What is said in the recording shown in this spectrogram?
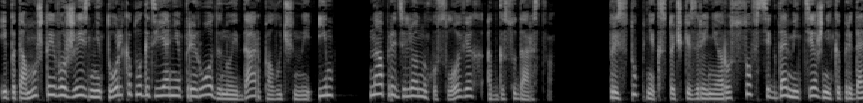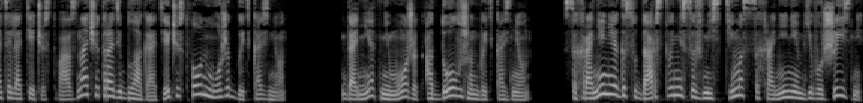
и потому что его жизнь не только благодеяние природы, но и дар, полученный им на определенных условиях от государства. Преступник с точки зрения Руссо всегда мятежник и предатель Отечества, а значит, ради блага Отечества он может быть казнен. Да нет, не может, а должен быть казнен. Сохранение государства несовместимо с сохранением его жизни,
